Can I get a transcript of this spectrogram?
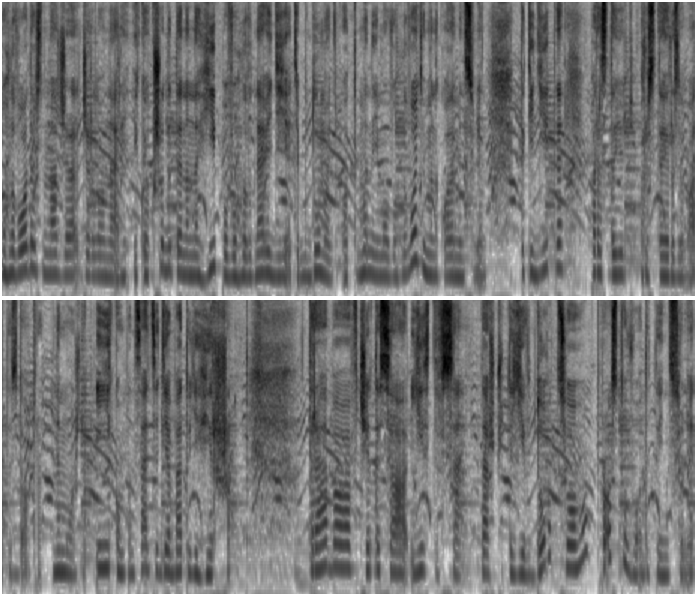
Вуглеводи основне джерело енергії. І якщо дитина на гіповуглеводневій дієті, бо думають, от ми не їмо вуглеводів, ми не колемо інсулін. Такі діти перестають рости і розвиватись добре. Не можна. І компенсація діабету є гірша. Треба вчитися їсти все те, що ти їв до цього, просто вводити інсулін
